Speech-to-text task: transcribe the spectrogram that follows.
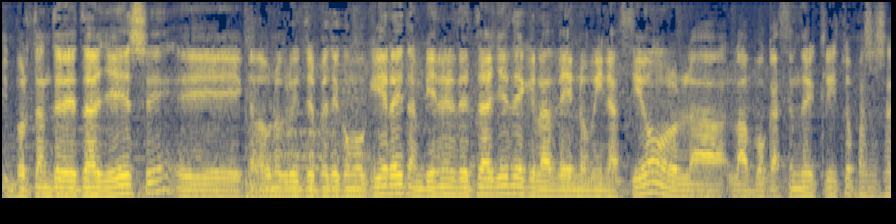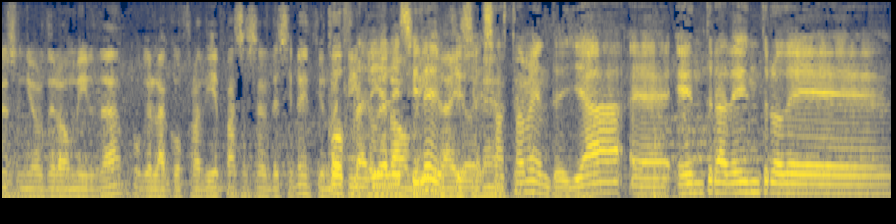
Importante detalle ese, eh, cada uno que lo interprete como quiera, y también el detalle de que la denominación o la, la vocación del Cristo pasa a ser Señor de la Humildad, porque la cofradía pasa a ser de silencio. Cofradía de silencio, exactamente. Ya eh, entra dentro de,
